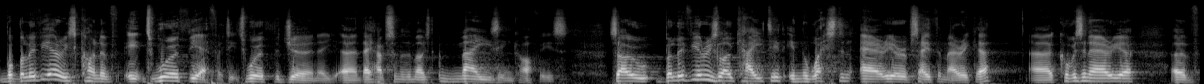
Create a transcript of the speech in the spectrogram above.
but Bolivia is kind of, it's worth the effort, it's worth the journey. Uh, they have some of the most amazing coffees. So Bolivia is located in the western area of South America, uh, covers an area of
